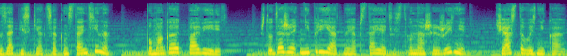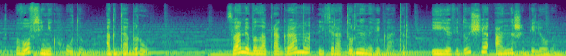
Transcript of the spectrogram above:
Записки отца Константина помогают поверить, что даже неприятные обстоятельства нашей жизни часто возникают вовсе не к худу, а к добру – с вами была программа «Литературный навигатор» и ее ведущая Анна Шапилева.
